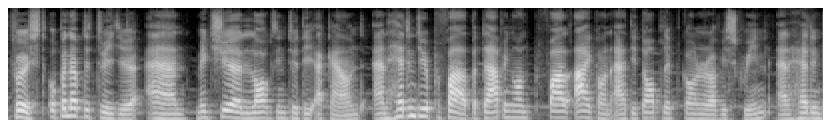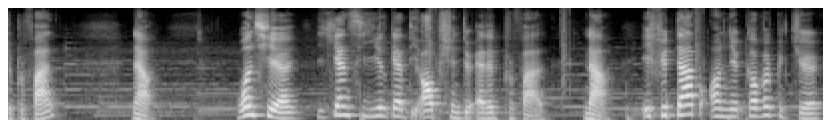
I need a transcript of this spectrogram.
first open up the Twitter and make sure you're logged into the account and head into your profile by tapping on profile icon at the top left corner of your screen and head into profile. Now, once here, you can see you'll get the option to edit profile. Now, if you tap on your cover picture,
